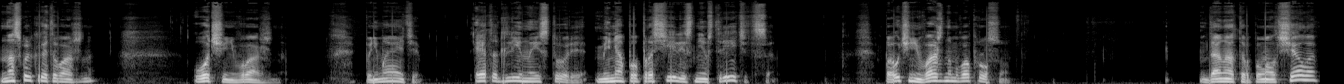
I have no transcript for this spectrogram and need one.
Насколько это важно? Очень важно. Понимаете, это длинная история. Меня попросили с ним встретиться по очень важному вопросу. Доната помолчала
